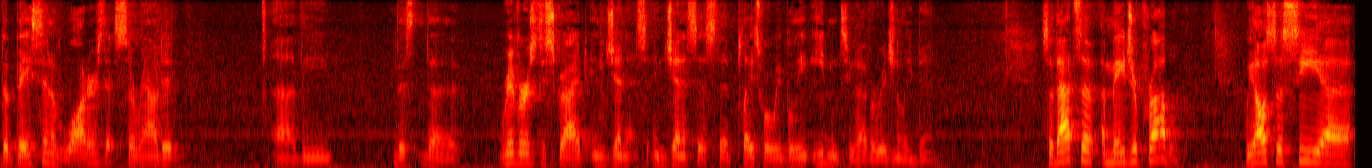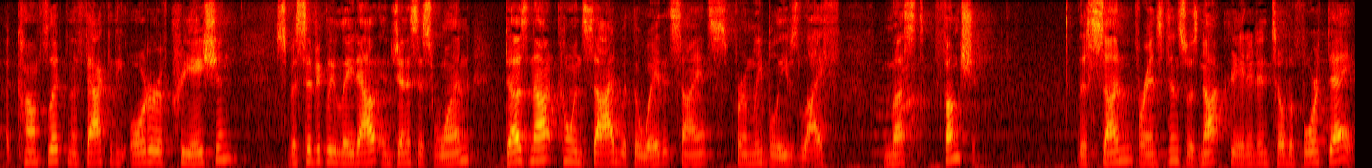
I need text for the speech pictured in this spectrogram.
the basin of waters that surrounded uh, the, the, the rivers described in Genesis, in Genesis, the place where we believe Eden to have originally been. So that's a, a major problem. We also see a, a conflict in the fact that the order of creation, specifically laid out in Genesis 1, does not coincide with the way that science firmly believes life must function. The sun, for instance, was not created until the fourth day.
